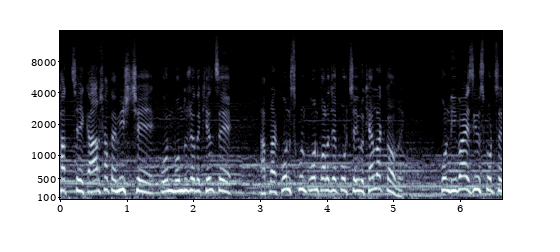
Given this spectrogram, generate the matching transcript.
খাচ্ছে, কার সাথে মিশছে, কোন বন্ধুর সাথে খেলছে, আপনার কোন স্কুল কোন কলেজে পড়ছে, এগুলো খেয়াল রাখতে হবে। কোন ডিভাইস ইউজ করছে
